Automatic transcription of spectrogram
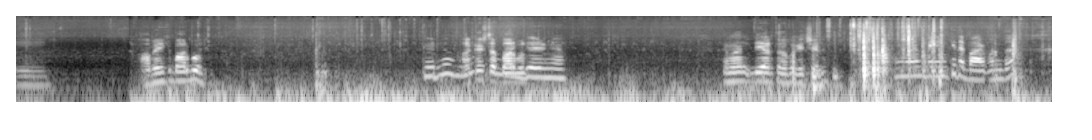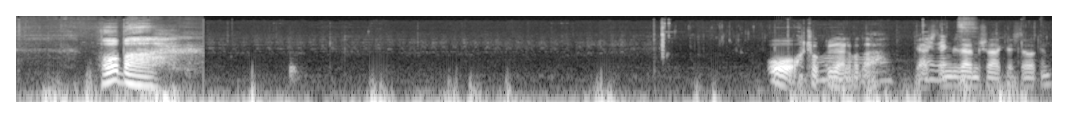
Hmm. Ha belki barbun. görüyor musun? Arkadaşlar barbun. Görünüyor. Hemen diğer tarafa geçelim. Umarım benimki de barbundu. Hoba. Oh çok güzel bu da. Oo, Gerçekten evet. güzelmiş arkadaşlar bakın.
